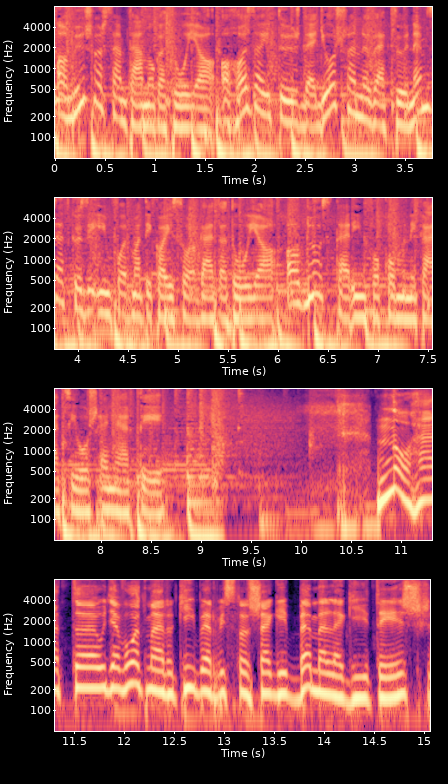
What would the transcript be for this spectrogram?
A műsorszám támogatója, a hazai tős, de gyorsan növekvő nemzetközi informatikai szolgáltatója, a Gloster Infokommunikációs NRT. No, hát ugye volt már kiberbiztonsági bemelegítés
